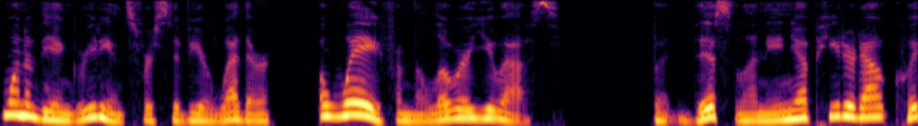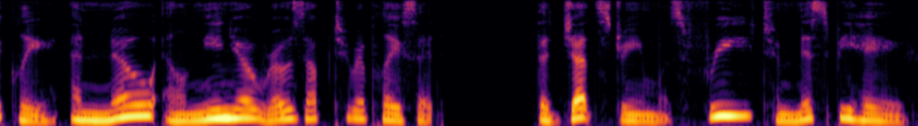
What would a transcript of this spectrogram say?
one of the ingredients for severe weather, away from the lower U.S. But this La Nina petered out quickly, and no El Nino rose up to replace it. The jet stream was free to misbehave.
